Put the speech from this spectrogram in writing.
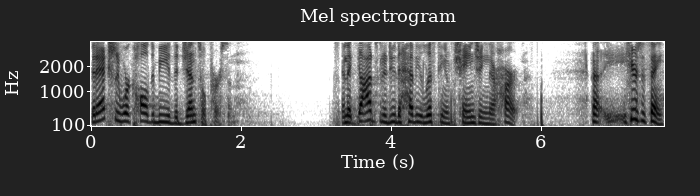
that actually we're called to be the gentle person. And that God's going to do the heavy lifting of changing their heart. Now, here's the thing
